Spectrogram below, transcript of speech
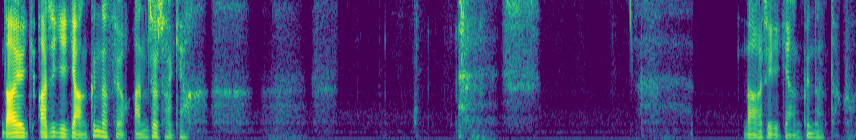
나 얘기- 아직 얘기 안 끝났어요. 앉아, 자기야. 나 아직 얘기 안 끝났다고.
